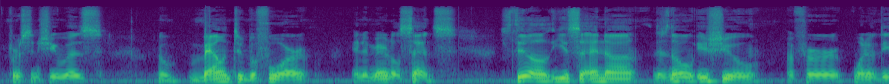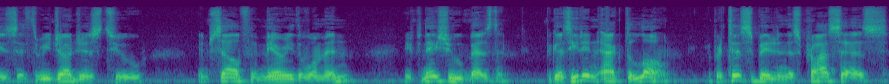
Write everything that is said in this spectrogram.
the person she was you know, bound to before in a marital sense, still, Yisa'ena, uh, there's no issue for one of these three judges to himself marry the woman, Beis Din, because he didn't act alone participated in this process,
